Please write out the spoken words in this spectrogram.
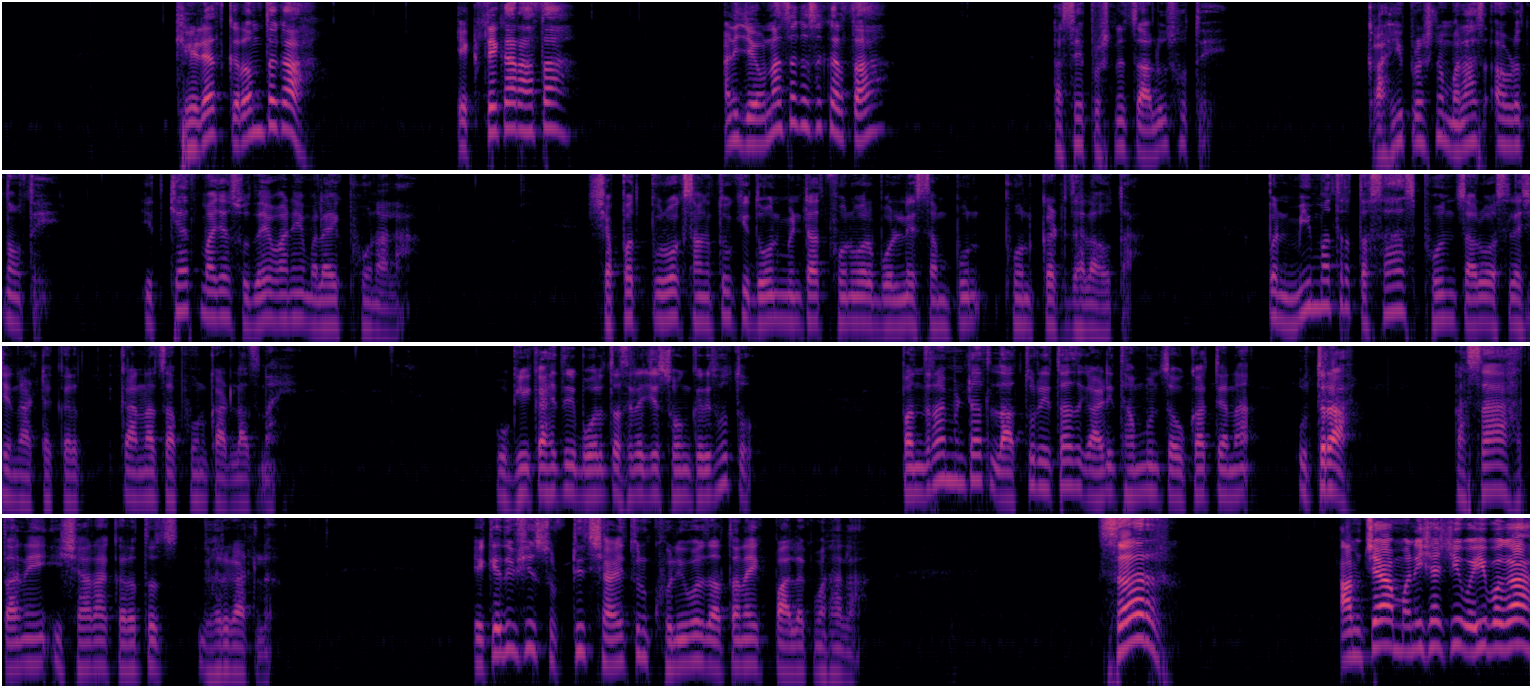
खेड्यात करमतं का? एकटे का राहता? आणि जेवणाचं कसं करता? असे प्रश्न चालूच होते. काही प्रश्न मलाच आवडत नव्हते. इतक्यात माझ्या सुदैवाने मला एक फोन आला. शपथपूर्वक सांगतो की दोन मिनटात फोनवर बोलणे संपून फोन कट झाला होता. पण मी मात्र तसाच फोन चालू असल्याचे नाटक करत कानाचा फोन काढलाच नाही. उगी काहीतरी बोलत असल्याचे सोंग करीत होतो. पंधरा मिनटात लातूर येताच गाडी थांबून चौकात त्यांना उतरा. असा हाताने इशारा करतच घर गाठलं. एके दिवशी सुट्टीत शाळेतून खोलीवर जाताना एक पालक म्हणाला सर आमच्या मनीषाची वही बघा.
